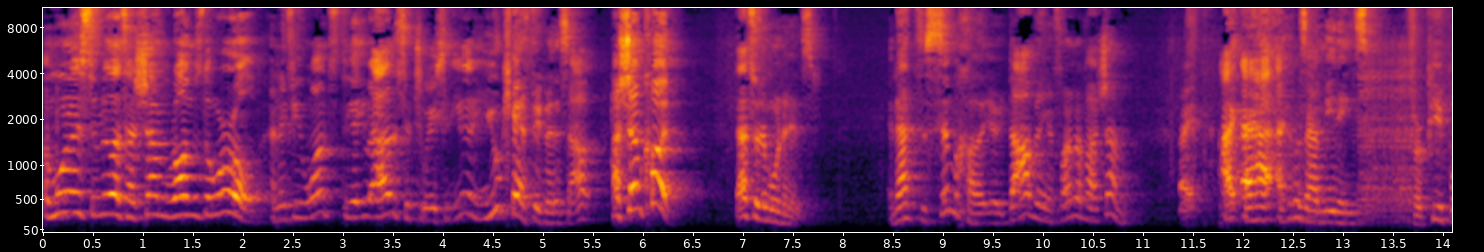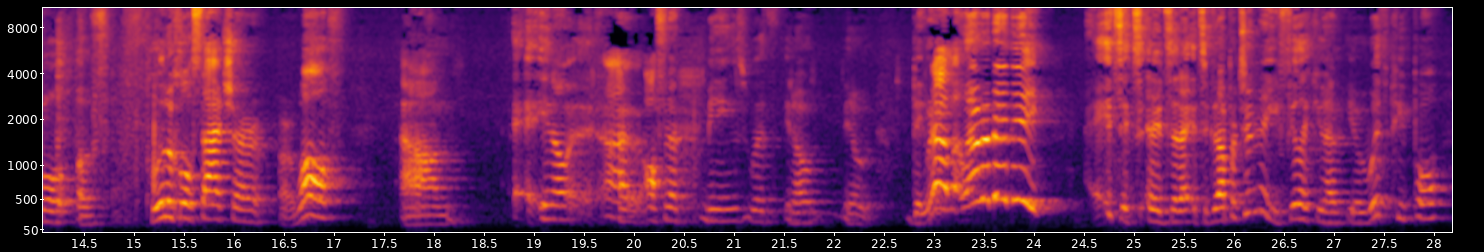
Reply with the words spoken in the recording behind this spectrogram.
Amunah is to realize Hashem runs the world. And if He wants to get you out of the situation, though you can't figure this out, Hashem could. That's what Amunah is. And that's the simcha that you're davening in front of Hashem. Right? I, I, I sometimes have meetings for people of political stature or wealth. Um, you know, I often have meetings with, you know, you know, big rabbi, whatever it may be. It's, it's, it's, a, it's a good opportunity. You feel like you have, you're with people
